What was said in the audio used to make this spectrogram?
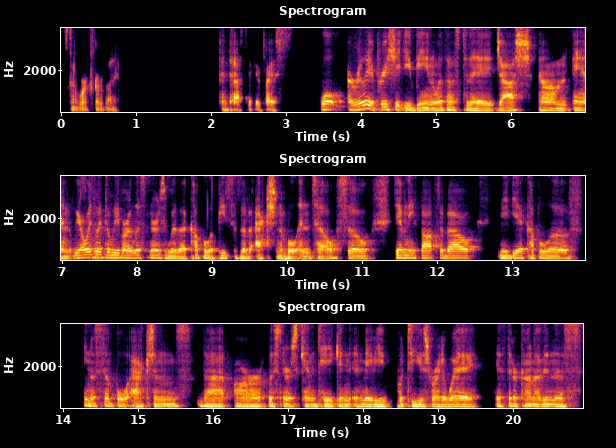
it's going to work for everybody. Fantastic advice. Well, I really appreciate you being with us today, Josh. Um, and we always like to leave our listeners with a couple of pieces of actionable intel. So, do you have any thoughts about maybe a couple of you know simple actions that our listeners can take and, and maybe put to use right away if they're kind of in this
